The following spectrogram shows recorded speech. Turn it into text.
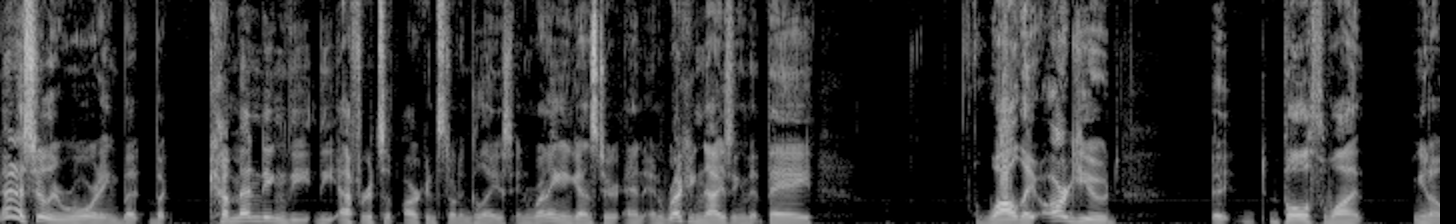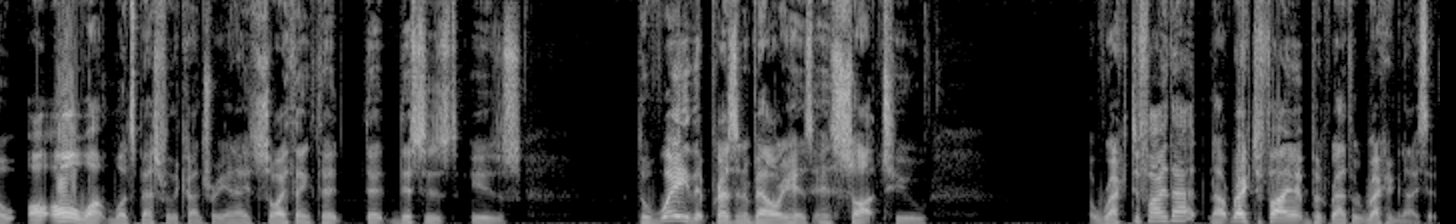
not necessarily rewarding, but but commending the the efforts of Arkenstone and Glaze in running against her and and recognizing that they, while they argued, uh, both want you know all, all want what's best for the country, and I so I think that that this is is the way that President Valerie has has sought to rectify that, not rectify it, but rather recognize it.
